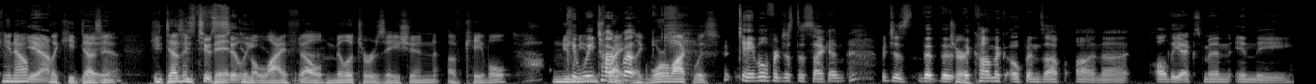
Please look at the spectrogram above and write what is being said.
You know, Yeah. like he doesn't. yeah. He He- doesn't he's too fit silly. in the Liefeld militarization of Cable. New Can we Mutants, talk right? about- like Warlock was? Cable for just a second, which is that the, Sure. the comic opens up on uh, all the X Men in the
